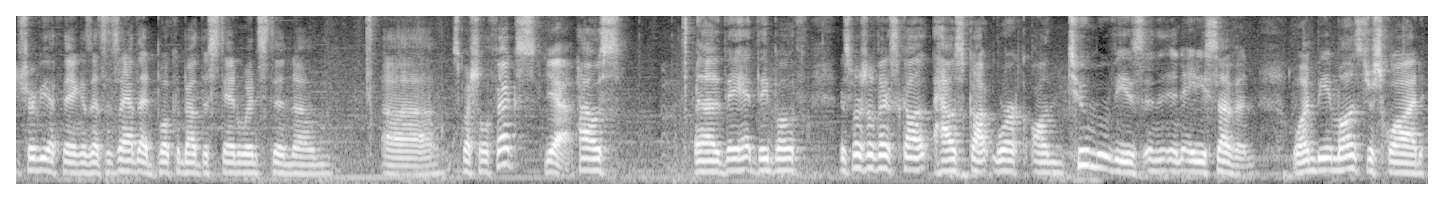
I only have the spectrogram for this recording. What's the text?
trivia thing is that since i have that book about the stan winston um, uh, special effects Yeah. house uh, they had they both the special effects got, house got work on two movies in, in 87 one being monster squad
